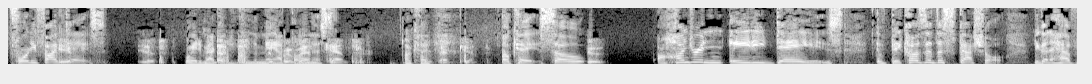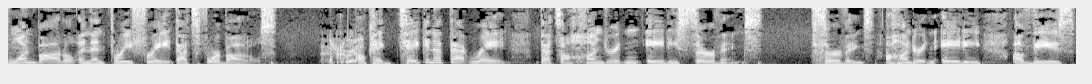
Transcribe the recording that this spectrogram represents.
Forty-five If- days. Yes. Wait a minute. I got to do the math on this. cancer. Okay. Prevent cancer. Okay. So. 180 days if- because of the special. You're going to have one bottle and then three free. That's four bottles. That's correct. Okay, taken at that rate, that's 180 servings. Servings. 180 of these,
